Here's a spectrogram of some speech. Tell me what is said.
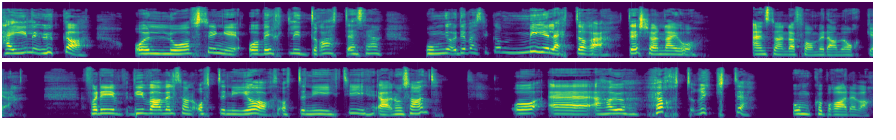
hele uka og lovsynget og virkelig dratt disse unge Og det var sikkert mye lettere, det skjønner jeg jo, enn søndag formiddag med oss. For de var vel sånn åtte-ni år. åtte-ni-ti, ja, noe sånt. Og eh, jeg har jo hørt rykter om hvor bra det var.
